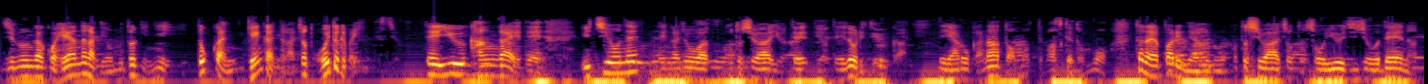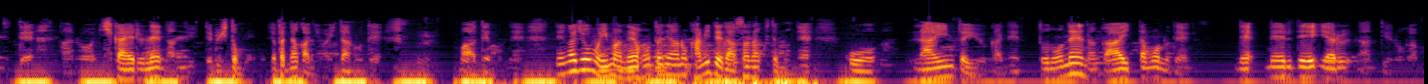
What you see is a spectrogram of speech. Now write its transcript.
自分がこう部屋の中で読むときに、どっかに玄関の中にちょっと置いとけばいいんですよ。っていう考えで、一応ね、年賀状は今年は予定、予定通りというか、で、やろうかなとは思ってますけども、ただやっぱりね、あの、今年はちょっとそういう事情で、なんて言って、あの、控えるね、なんて言ってる人も、やっぱり中にはいたので、うん。まあでもね、年賀状も今ね、本当にあの紙で出さなくてもね、こう、LINE というかネットのね、なんかああいったもので、ね、メールでやるなんていうのがも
